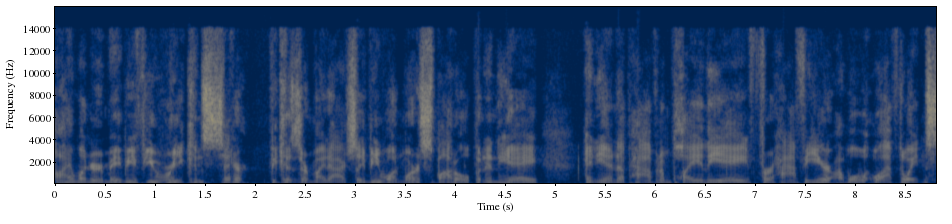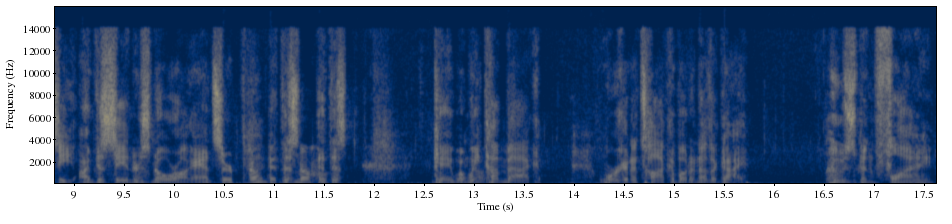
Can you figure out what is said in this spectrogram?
I wonder maybe if you reconsider because there might actually be one more spot open in the A, and you end up having him play in the A for half a year. We'll, we'll have to wait and see. I'm just saying there's no wrong answer No, at this. no. At this. Okay, when we come back, we're going to talk about another guy who's been flying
